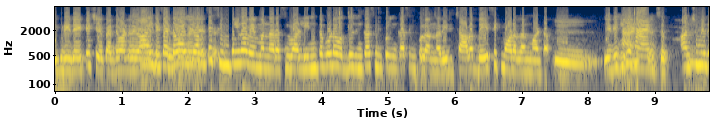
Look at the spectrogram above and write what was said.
ఇప్పుడు ఇదైతే ఆ, ఇది పెద్దవాళ్ళు కాబట్టి. సింపుల్గా వేయమన్నారు. అసలు వాళ్ళు ఇంత కూడా వద్దు ఇంకా సింపుల్ ఇంకా సింపుల్ అన్నారు. ఇది చాలా బేసిక్ మోడల్ అన్నమాట. మ్మ్. ఇది హ్యాండ్స్ అంచు మీద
